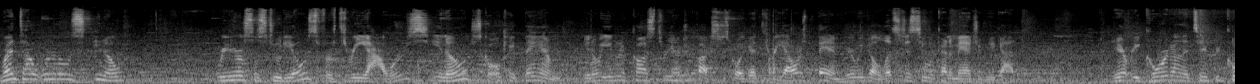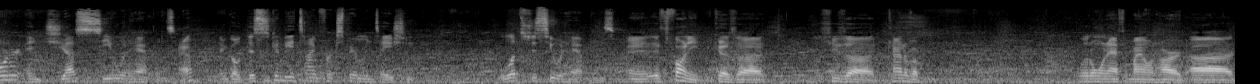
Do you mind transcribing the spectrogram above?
Rent out one of those, you know, rehearsal studios for three hours, you know, just go, okay, bam. You know, even if it costs 300 bucks, just go, I got three hours, bam, here we go. Let's just see what kind of magic we got. Hit record on the tape recorder and just see what happens. Yeah. And go, this is going to be a time for experimentation. Let's just see what happens. And it's funny because uh, she's a kind of a little one after my own heart. Uh,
